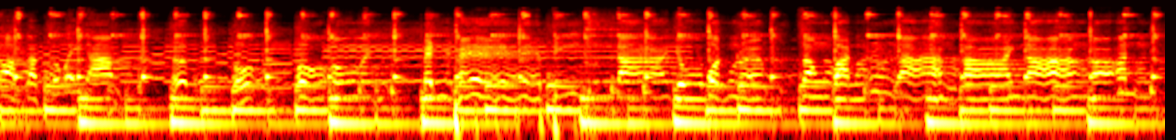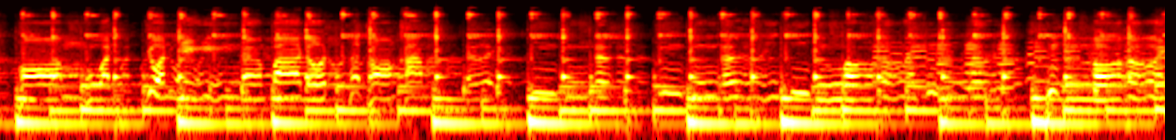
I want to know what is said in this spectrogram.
รอบก็สวยงามเออโอ้โอ้โอ้ยเป็นเทพธิดาอยู่บนสวรรค์ล่างกายนางนั้นหอมหวนยวนยิงประโดดทองคำเอ้ยเอ้ยเอ้ยโอ้ยโอ้ย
